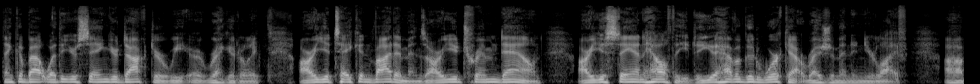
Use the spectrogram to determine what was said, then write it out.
think about whether you're seeing your doctor re- uh, regularly. Are you taking vitamins? Are you trimmed down? Are you staying healthy? Do you have a good workout regimen in your life? Uh,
